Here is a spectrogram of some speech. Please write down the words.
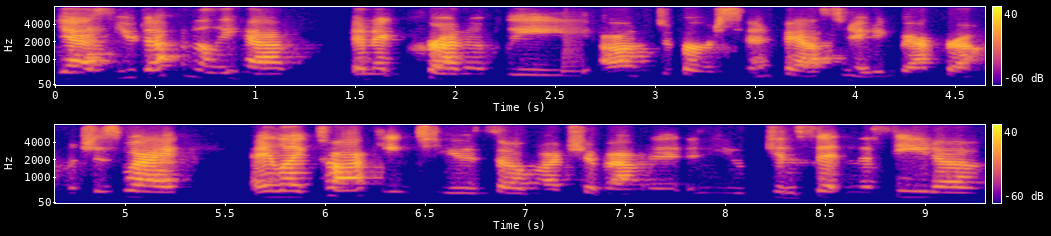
yes you definitely have an incredibly um, diverse and fascinating background, which is why I like talking to you so much about it. And you can sit in the seat of,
